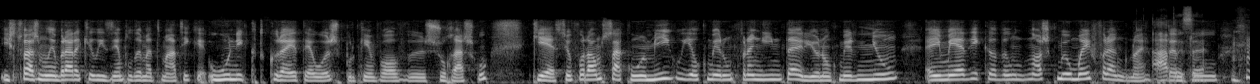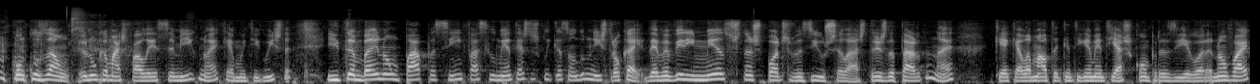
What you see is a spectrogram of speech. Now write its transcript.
Isto faz-me lembrar aquele exemplo da matemática, o único que decorei até hoje, porque envolve churrasco, que é, se eu for almoçar com um amigo e ele comer um frango inteiro e eu não comer nenhum, em média cada um de nós comeu meio frango, não é? Ah, Portanto, conclusão, eu nunca mais falo a esse amigo, não é? Que é muito egoísta, e também não papo assim facilmente esta explicação do Ministro. Ok, deve haver imensos transportes vazios, sei lá, às três da tarde, não é? Que é aquela malta que antigamente ia às compras e agora não vai,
